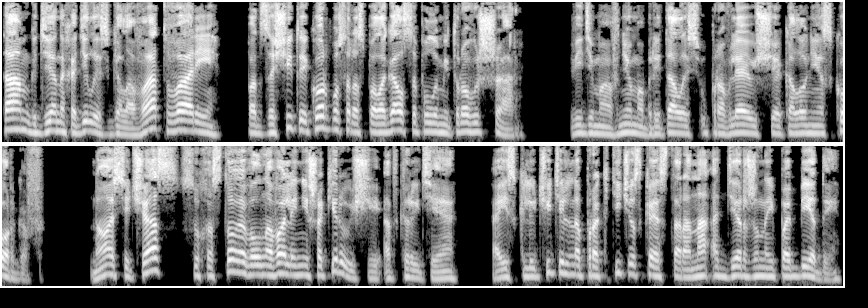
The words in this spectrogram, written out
Там, где находилась голова твари, под защитой корпуса располагался полуметровый шар. Видимо, в нем обреталась управляющая колония скоргов. Но сейчас сухостоя волновали не шокирующие открытия, а исключительно практическая сторона одержанной победы,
